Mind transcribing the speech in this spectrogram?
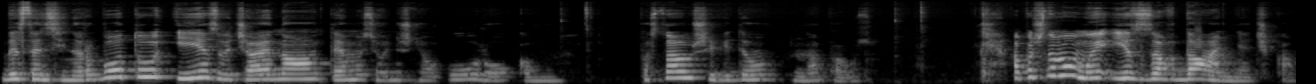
дистанційну роботу і, звичайно, тему сьогоднішнього уроку. Поставивши відео на паузу. А почнемо ми із завданнячка.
